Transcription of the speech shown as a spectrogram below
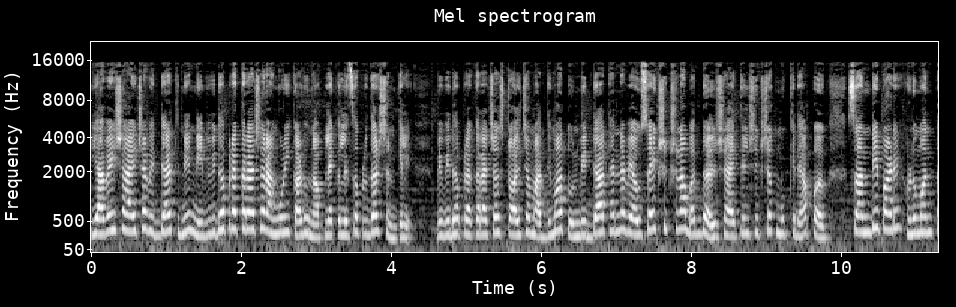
यावेळी शाळेच्या विद्यार्थिनींनी विविध प्रकाराच्या रांगोळी काढून आपल्या कलेचं प्रदर्शन केले. विविध प्रकाराच्या स्टॉलच्या माध्यमातून विद्यार्थ्यांना व्यावसायिक शिक्षणाबद्दल शाळेतील शिक्षक मुख्याध्यापक संदीप आडे हनुमंत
